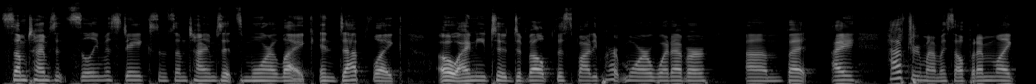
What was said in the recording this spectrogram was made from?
sometimes it's silly mistakes and sometimes it's more like in depth, like, oh, I need to develop this body part more or whatever. Um, but I have to remind myself, but I'm like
